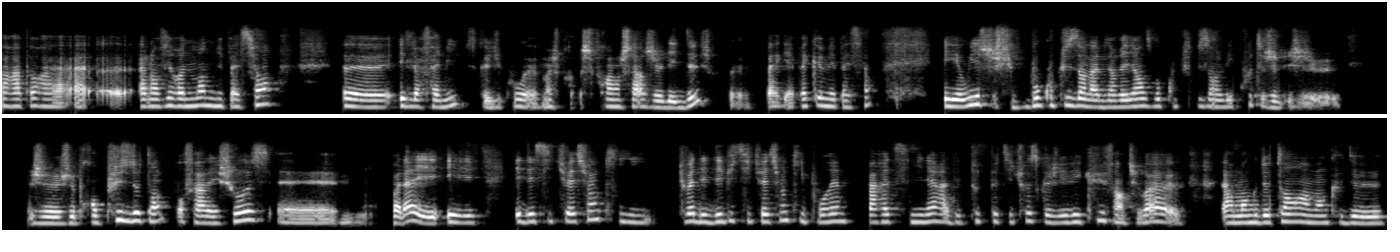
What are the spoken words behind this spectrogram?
par rapport à, l'environnement de mes patients euh, et de leur famille, parce que du coup, euh, moi, je, prends en charge les deux, pas que mes patients. et oui, je, suis beaucoup plus dans la bienveillance, beaucoup plus dans l'écoute. Je, je, prends plus de temps pour faire les choses. Euh, voilà, et, et, des situations qui, tu vois, des débuts de situation qui pourraient paraître similaires à des toutes petites choses que j'ai vécues. Enfin, tu vois, euh, un manque de temps, un manque de,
